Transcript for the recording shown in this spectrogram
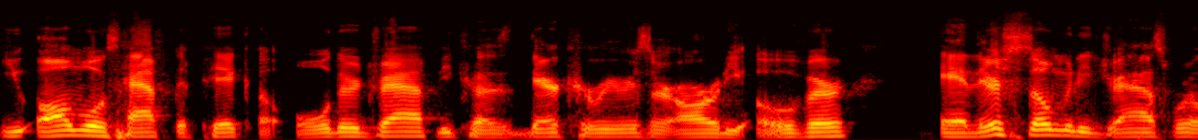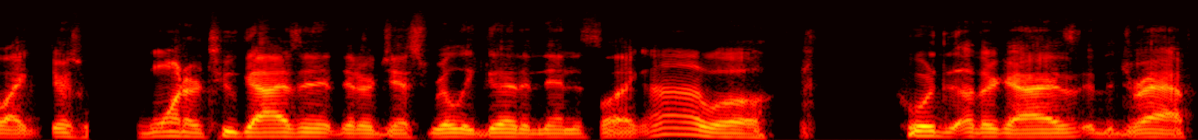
you almost have to pick an older draft because their careers are already over. And there's so many drafts where like there's one or two guys in it that are just really good. And then it's like, oh, well, who are the other guys in the draft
